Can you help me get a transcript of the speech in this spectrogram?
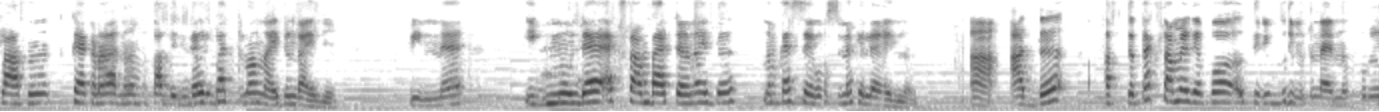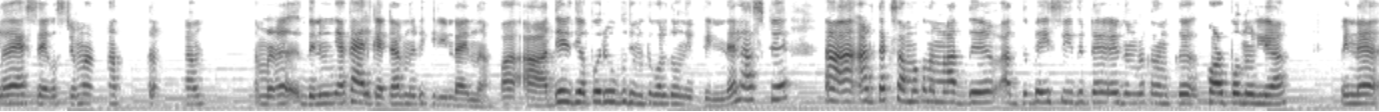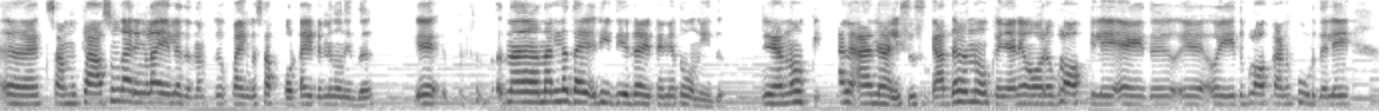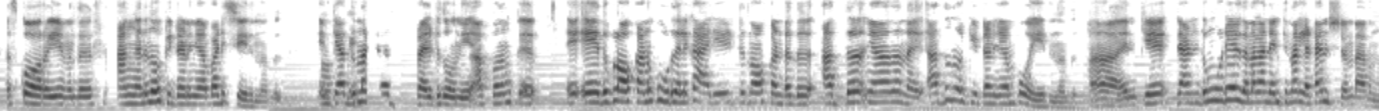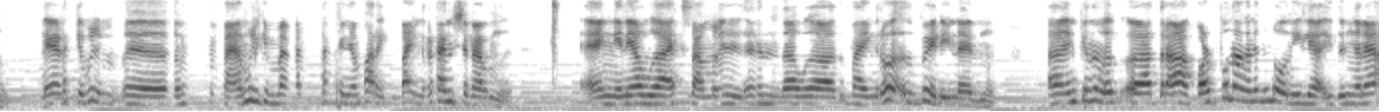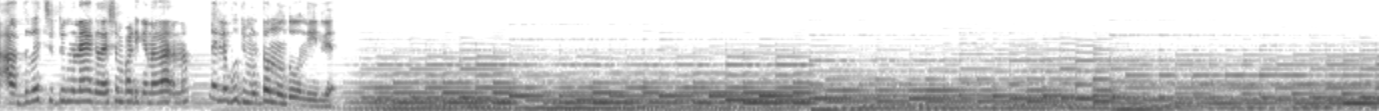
ക്ലാസ് കേൾക്കണ കാരണം നമുക്ക് അതിന്റെ ഒരു ബെറ്റർ നന്നായിട്ടുണ്ടായിരുന്നു. പിന്നെ ഇഗ്നുവിന്റെ എക്സാം പാറ്റേൺ ആയിട്ട് നമുക്ക് എസ് എ ക്വസ്റ്റ്യൻ ഒക്കെ ഇല്ലായിരുന്നു. ആ അത് ഫസ്റ്റത്തെ എക്സാം എഴുതിയപ്പോ ഒത്തിരി ബുദ്ധിമുട്ടുണ്ടായിരുന്നു. ഫുള്ള് എസ് എ ക്വസ്റ്റ്യൻ മാത്രം നമ്മൾ ഇതിന് ഞാൻ കാലിക്കറ്റ് ആയിരുന്നു ഡിഗ്രി ഉണ്ടായിരുന്നു അപ്പൊ ആദ്യം എഴുതിയപ്പോ ഒരു ബുദ്ധിമുട്ട് പോലെ തോന്നി. പിന്നെ ലാസ്റ്റ് അടുത്ത എക്സാം ഒക്കെ നമ്മൾ അത് അത് ബേസ് ചെയ്തിട്ട് എഴുതുമ്പോഴൊക്കെ നമുക്ക് കുഴപ്പമൊന്നുമില്ല. പിന്നെ എക്സാം ക്ലാസ്സും കാര്യങ്ങളായാലും അതെ നമുക്ക് ഭയങ്കര സപ്പോർട്ടായിട്ട് തന്നെ തോന്നിയത്. നല്ല രീതിയിലായിട്ട് തന്നെ തോന്നിയത്. ഞാൻ നോക്കി. അല്ല അനാലിസിസ് അതാണ് നോക്കുക ഞാൻ ഓരോ ബ്ലോക്കിൽ ഏത് ഏത് ബ്ലോക്കാണ് കൂടുതൽ സ്കോർ ചെയ്യണത്? അങ്ങനെ നോക്കിയിട്ടാണ് ഞാൻ പഠിച്ചിരുന്നത്. എനിക്ക് അത് നല്ല തോന്നി. അപ്പൊ നമുക്ക് ഏത് ബ്ലോക്കാണ് കൂടുതൽ കാര്യമായിട്ട് നോക്കേണ്ടത്? അത് ഞാൻ നന്നായി അത് നോക്കിയിട്ടാണ് ഞാൻ പോയിരുന്നത്. ആ എനിക്ക് രണ്ടും കൂടി എഴുതണ. കാരണം എനിക്ക് നല്ല ടെൻഷൻ ഉണ്ടായിരുന്നു. ഇടയ്ക്ക് മാം വിളിക്കുമ്പോ ഞാൻ പറയും ഭയങ്കര ടെൻഷൻ ആയിരുന്നു. എങ്ങനെയാവുക? എക്സാം എന്താവുക? ഭയങ്കര പേടിയുണ്ടായിരുന്നു. എനിക്ക് അത്ര കുഴപ്പമൊന്നും അങ്ങനെയൊന്നും തോന്നിയില്ല. ഇതിങ്ങനെ അത് വെച്ചിട്ട് ഇങ്ങനെ ഏകദേശം പഠിക്കണ കാരണം വലിയ ബുദ്ധിമുട്ടൊന്നും തോന്നിയില്ല.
